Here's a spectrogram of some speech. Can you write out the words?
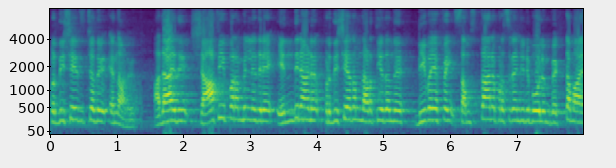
പ്രതിഷേധിച്ചത് എന്നാണ്. അതായത് ഷാഫി പറമ്പിലിനെതിരെ എന്തിനാണ് പ്രതിഷേധം നടത്തിയതെന്ന് ഡിവൈഎഫ്ഐ സംസ്ഥാന പ്രസിഡന്റിന് പോലും വ്യക്തമായ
